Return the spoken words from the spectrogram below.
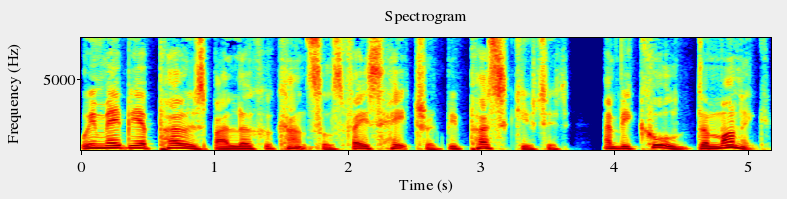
We may be opposed by local councils, face hatred, be persecuted, and be called demonic.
